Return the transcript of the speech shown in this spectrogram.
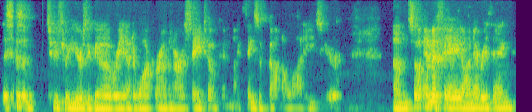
this isn't two three years ago where you had to walk around an RSA token. Like things have gotten a lot easier. Um, so MFA on everything.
